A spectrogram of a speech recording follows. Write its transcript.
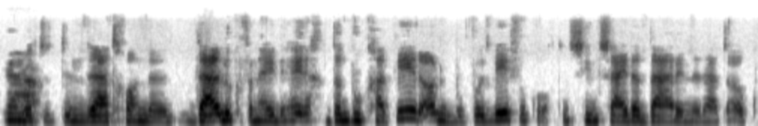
Ja. Wordt het inderdaad gewoon de duidelijke van, hé, hey, dat boek gaat weer, oh, dat boek wordt weer verkocht. Dan zien zij dat daar inderdaad ook.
